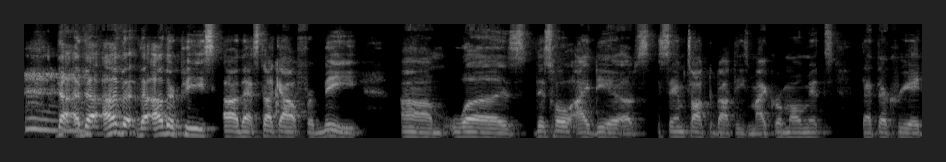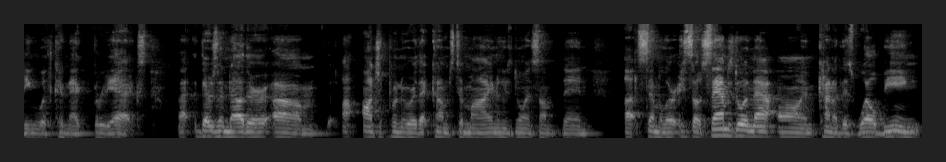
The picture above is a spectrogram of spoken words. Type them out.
the, the other the other piece uh, that stuck out for me um, was this whole idea of Sam talked about these micro moments that they're creating with Connect 3X. Uh, there's another um, entrepreneur that comes to mind who's doing something uh, similar. So Sam's doing that on kind of this well-being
